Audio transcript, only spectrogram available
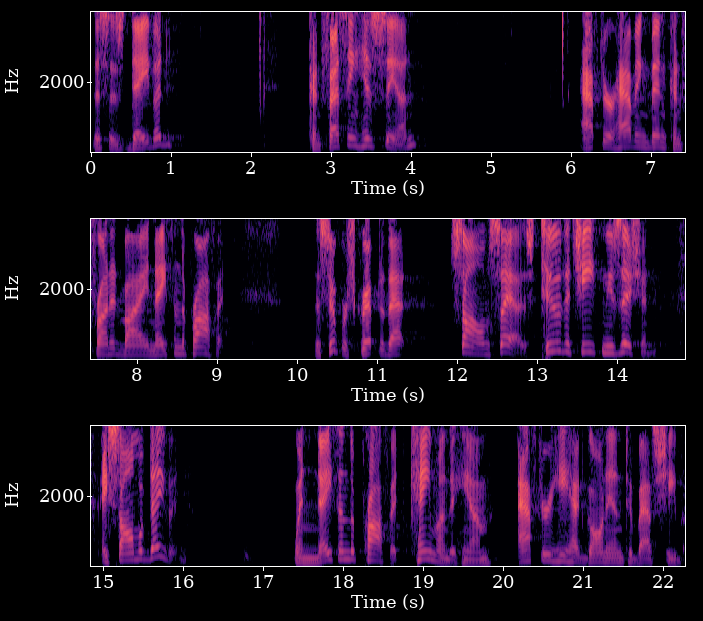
This is David confessing his sin after having been confronted by Nathan the prophet. The superscript of that psalm says, To the chief musician, a psalm of David. when Nathan the prophet came unto him after he had gone into Bathsheba.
